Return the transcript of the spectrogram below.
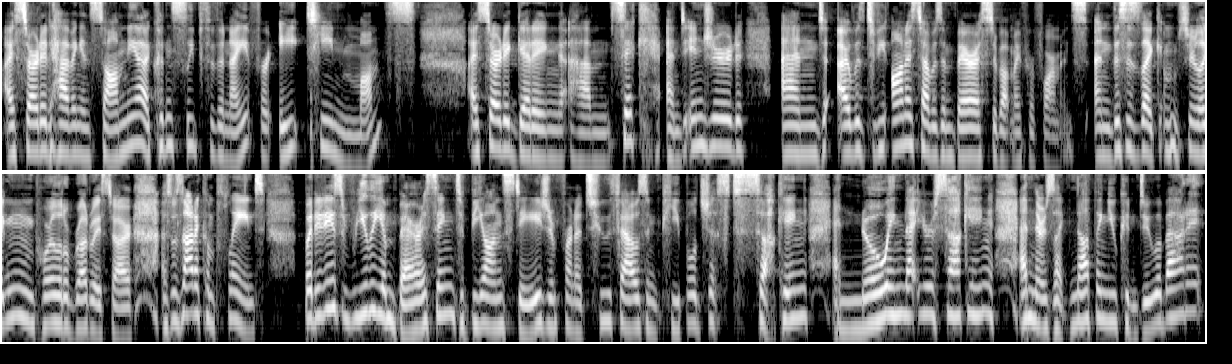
I started having insomnia. I couldn't sleep through the night for 18 months. I started getting um, sick and injured. And I was, to be honest, I was embarrassed about my performance. And this is like, so you're like, mm, poor little Broadway star. So it's not a complaint, but it is really embarrassing to be on stage in front of 2,000 people just sucking and knowing that you're sucking. And there's like nothing you can do about it.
